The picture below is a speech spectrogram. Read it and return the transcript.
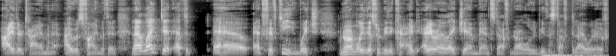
either time and I, I was fine with it and I liked it at the uh, at 15 which normally this would be the kind I, I didn't really like jam band stuff. Normally would be the stuff that I would have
